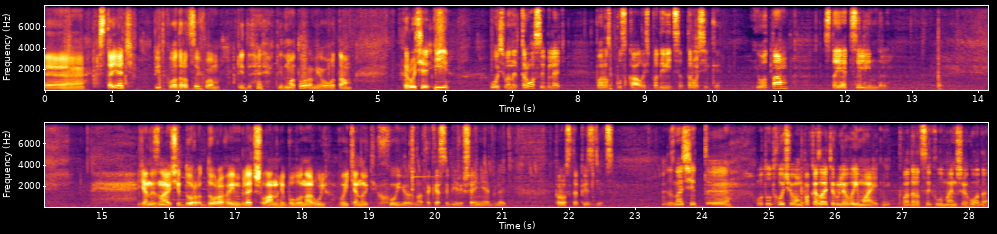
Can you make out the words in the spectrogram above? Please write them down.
е, стоять під квадроциклом, під, під мотором його там. Коротше, і ось вони троси, блядь, порозпускались, подивіться, тросики. І от там стоять циліндри. Я не знаю, чи дор- дорого їм, блядь, шланги було на руль витягнути. Хуй його зна, таке собі рішення, блядь. Просто піздець. Значить, е, отут хочу вам показати рульовий маятник. Квадроциклу менше года,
